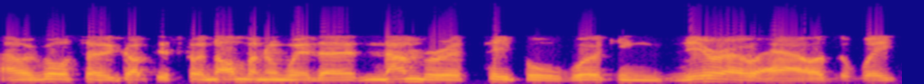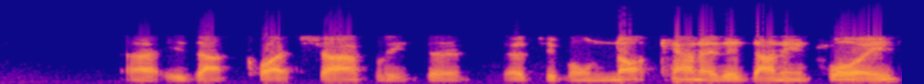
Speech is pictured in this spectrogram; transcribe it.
Uh, we've also got this phenomenon where the number of people working zero hours a week uh, is up quite sharply. So those people not counted as unemployed,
